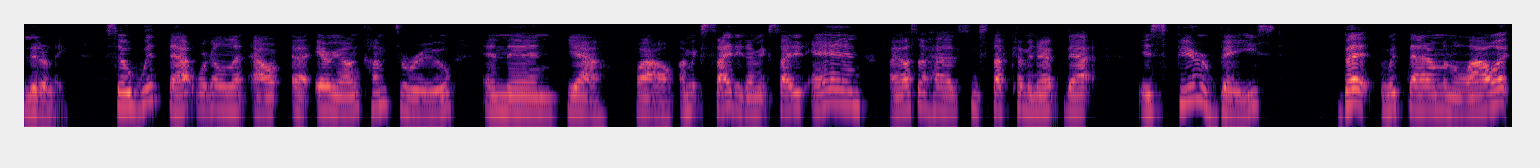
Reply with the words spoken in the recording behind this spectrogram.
literally. So with that, we're going to let out uh, AiRiON come through. And then, yeah, wow, I'm excited. I'm excited. And I also have some stuff coming up that is fear-based. But with that, I'm going to allow it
